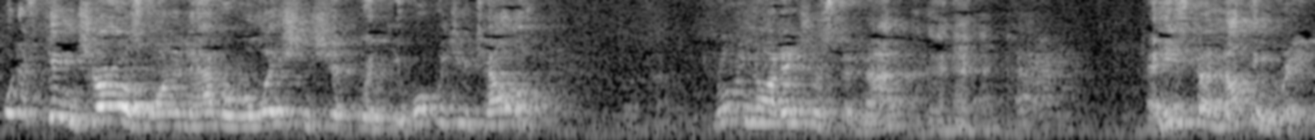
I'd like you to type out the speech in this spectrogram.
What if King Charles wanted to have a relationship with you? What would you tell him? Really not interested, man. And he's done nothing great.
